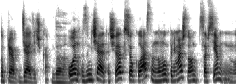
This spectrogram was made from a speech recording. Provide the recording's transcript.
ну, прям дядечка. Да. Он замечательный человек, все классно, но мы понимаем, что он совсем ну,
